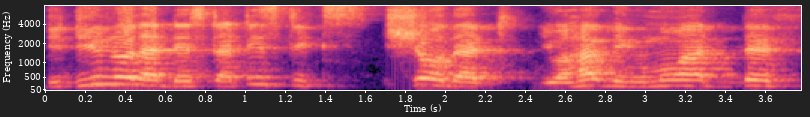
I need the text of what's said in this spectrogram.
Did you know that the statistics show that you're having more death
